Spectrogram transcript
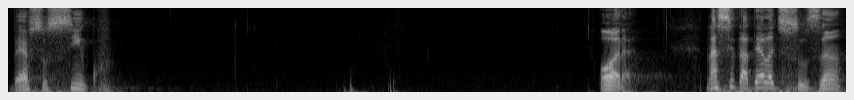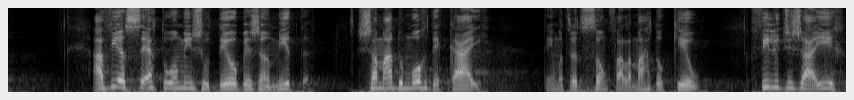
verso 5. Ora, na cidadela de Suzã, havia certo homem judeu benjamita, chamado Mordecai, tem uma tradução que fala Mardoqueu, filho de Jair,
